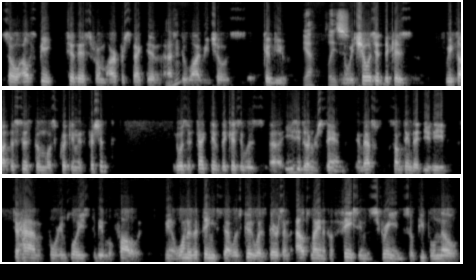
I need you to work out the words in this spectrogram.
So I'll speak to this from our perspective mm-hmm. as to why we chose GoodView. Yeah, please. we chose it because we thought the system was quick and efficient. It was effective because it was uh, easy to understand, and that's something that you need to have for employees to be able to follow it. You know, one of the things that was good was there's an outline of a face in the screen, so people know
